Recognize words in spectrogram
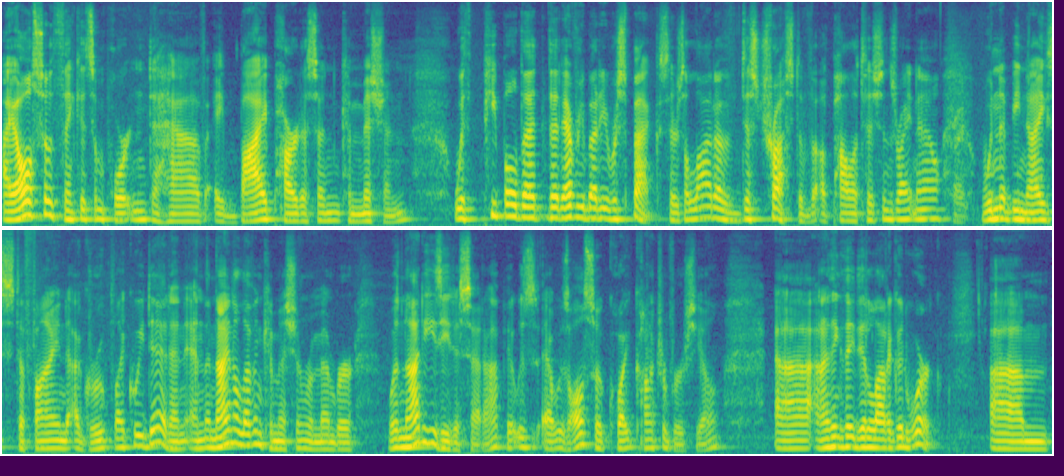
I also think it's important to have a bipartisan commission with people that, that everybody respects. There's a lot of distrust of, of politicians right now. Right. Wouldn't it be nice to find a group like we did? And, and the 9 11 Commission, remember, was not easy to set up. It was, it was also quite controversial. Uh, and I think they did a lot of good work. Um,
